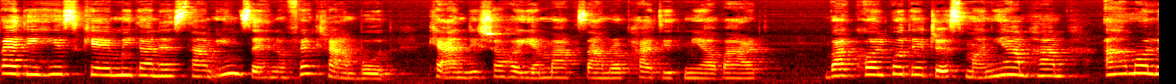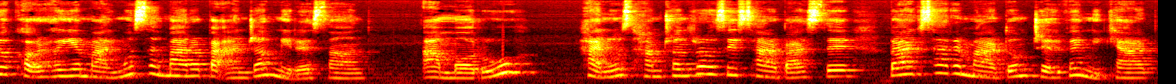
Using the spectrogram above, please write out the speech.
بدیهی است که می‌دانستم این ذهن و فکرم بود که اندیشه های مغزم را پدید می آورد و کالبد جسمانی هم هم اعمال و کارهای ملموس مرا به انجام می رساند. اما روح هنوز همچون رازی سربسته به اکثر مردم جلوه می کرد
